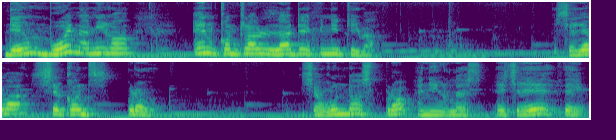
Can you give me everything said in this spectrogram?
de un buen amigo, he encontrado la definitiva. Se llama Seconds Pro. Segundos Pro en inglés. S-E-C-O-N-D-S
